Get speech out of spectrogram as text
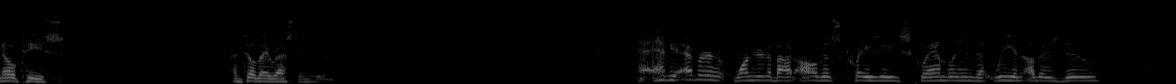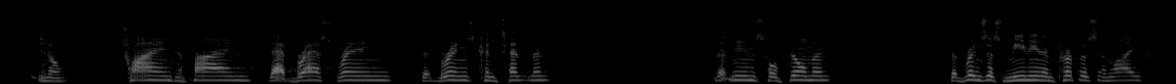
no peace until they rest in you. Have you ever wondered about all this crazy scrambling that we and others do? You know, trying to find that brass ring that brings contentment, that means fulfillment, that brings us meaning and purpose in life?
